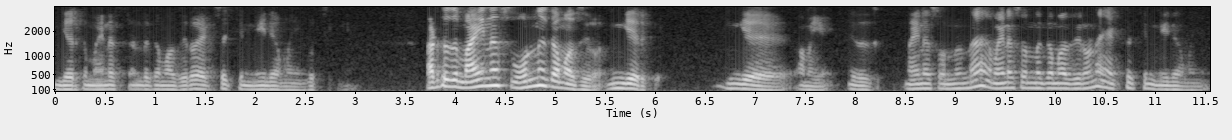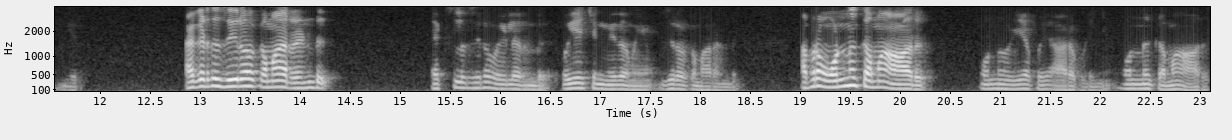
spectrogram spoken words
இங்கே இருக்குது மைனஸ் ரெண்டு கமா ஜீரோ எக்ஸ்ஹெச்சின் மீடியம் அமையும் குறிச்சிக்கங்க அடுத்தது மைனஸ் ஒன்று கமா ஜீரோ இங்கே இருக்குது இங்கே அமையும். இது மைனஸ் ஒன்றுனா மைனஸ் ஒன்று கமா ஜீரோனா எக்ஸ்ஹெச்சின் மீடியம் அமையும் இங்கே இருக்குது அதுக்கடுத்து ஜீரோ கமா ரெண்டு. எக்ஸில் ஜீரோ ஒயில் ரெண்டு. ஒய்ஹெச்சின் மீது அமையும் ஜீரோ கமா ரெண்டு. அப்புறம் ஒன்று கமா ஆறு. ஒன்று வழியாக போய் ஆறை பிடிங்க. ஒன்று கமா ஆறு.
